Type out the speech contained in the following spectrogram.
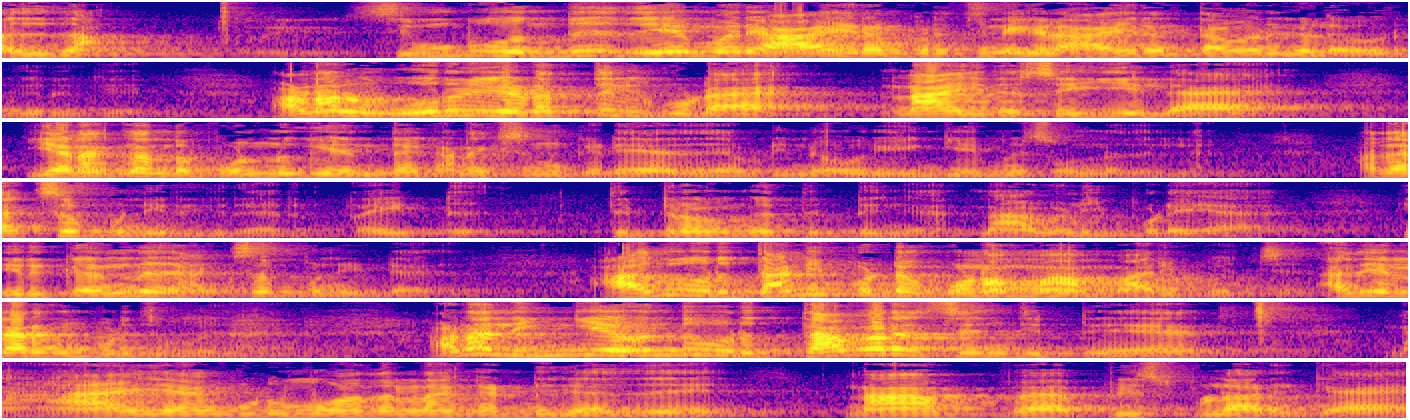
அதுதான். சிம்பு வந்து இதே மாதிரி ஆயிரம் பிரச்சனைகள் ஆயிரம் தவறுகள் அவருக்கு இருக்குது ஆனால் ஒரு இடத்தில் கூட நான் இதை செய்யலை எனக்கு அந்த பொண்ணுக்கு எந்த கனெக்ஷனும் கிடையாது அப்படின்னு அவர் எங்கேயுமே சொன்னதில்லை. அதை அக்செப்ட் பண்ணியிருக்கிறார் ரைட்டு திட்டுறவங்க திட்டுங்க நான் வெளிப்படையாக இருக்கேன்னு அக்செப்ட் பண்ணிட்டாரு. அது ஒரு தனிப்பட்ட குணமாக மாறி போச்சு அது எல்லாருக்கும் பிடிச்சி போச்சு. ஆனால் இங்கே வந்து ஒரு தவறை செஞ்சுட்டு நான் என் குடும்பம் அதெல்லாம் கண்டுக்காது. நான் இப்போ பீஸ்ஃபுல்லாக இருக்கேன்.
